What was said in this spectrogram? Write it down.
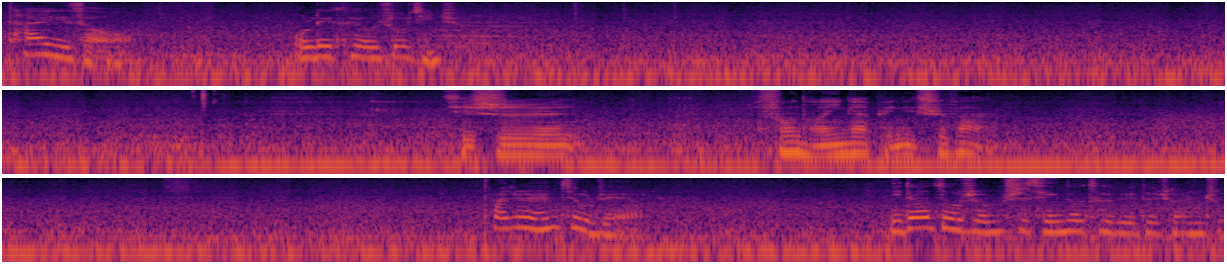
她一走，我立刻又住进去了。其实，风腾应该陪你吃饭。他这人就这样，一旦做什么事情都特别的专注，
